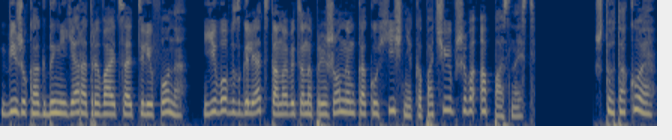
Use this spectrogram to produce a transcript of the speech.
Вижу, как Данияр отрывается от телефона, его взгляд становится напряженным, как у хищника, почуявшего опасность. «Что такое?»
